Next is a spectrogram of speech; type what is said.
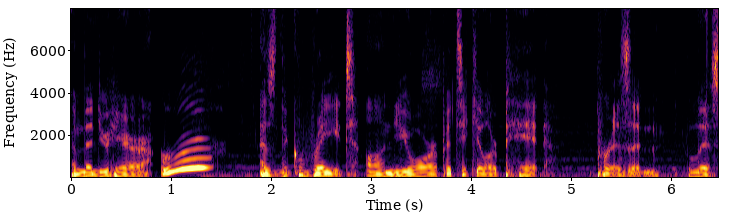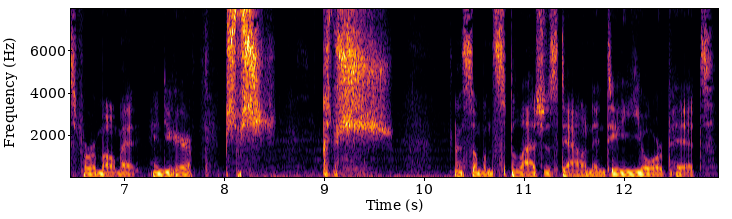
And then you hear as the grate on your particular pit prison lifts for a moment, and you hear as someone splashes down into your pit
